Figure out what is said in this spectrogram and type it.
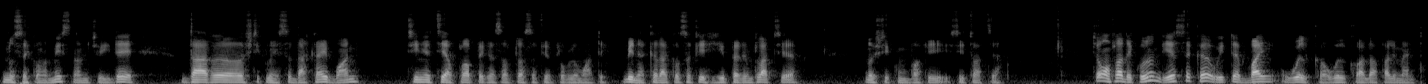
nu sunt economist, nu am nicio idee, dar uh, știi cum este, dacă ai bani, ține-ți aproape că s-ar putea să fie problematic. Bine, că dacă o să fie hiperinflație, nu știi cum va fi situația. Ce am aflat de curând este că, uite, Buy Wilco, Wilco a dat faliment.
